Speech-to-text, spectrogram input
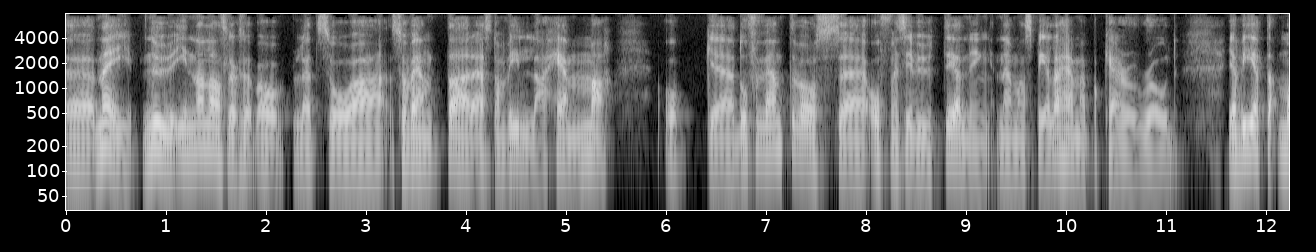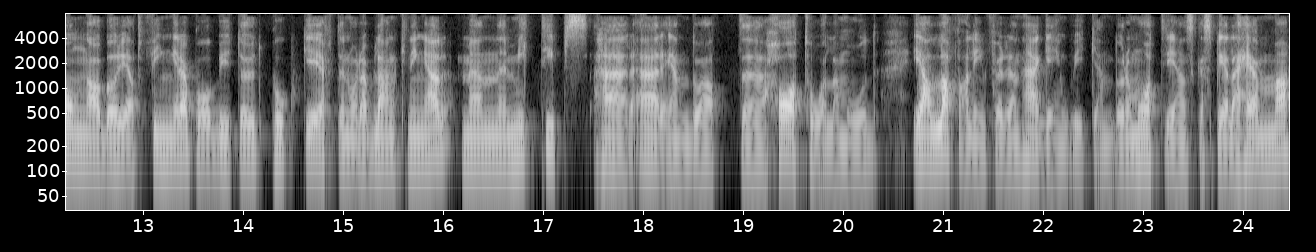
Uh, nej, nu innan landslagsuppehållet så, så väntar Aston Villa hemma. Och uh, då förväntar vi oss eh, offensiv utdelning när man spelar hemma på Carrow Road. Jag vet att många har börjat fingra på att byta ut Pukki efter några blankningar, men mitt tips här är ändå att eh, ha tålamod, i alla fall inför den här gameweeken då de återigen ska spela hemma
